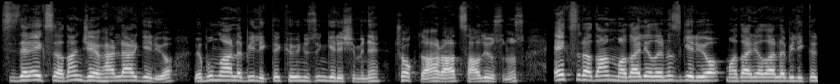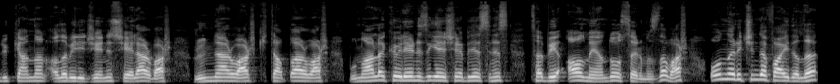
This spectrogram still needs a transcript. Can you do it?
sizlere ekstradan cevherler geliyor ve bunlarla birlikte köyünüzün gelişimini çok daha rahat sağlıyorsunuz. Ekstradan madalyalarınız geliyor. Madalyalarla birlikte dükkandan alabileceğiniz şeyler var. Rünler var, kitaplar var. Bunlarla köylerinizi geliştirebilirsiniz. Tabi almayan dostlarımız da var. Onlar için de faydalı.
